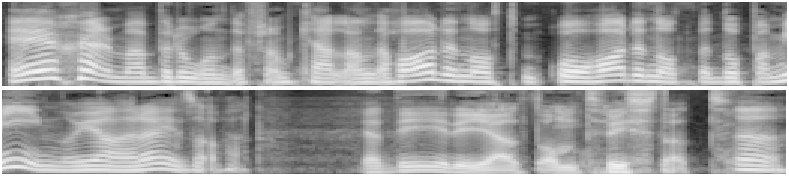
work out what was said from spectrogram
är skärmar beroendeframkallande? Har det något, och har det något med dopamin att göra i så fall? Ja, det är rejält omtvistat. Ja.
